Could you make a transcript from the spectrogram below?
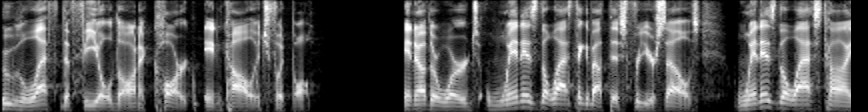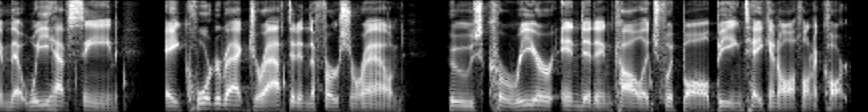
who left the field on a cart in college football? In other words, when is the last, think about this for yourselves. When is the last time that we have seen a quarterback drafted in the first round whose career ended in college football being taken off on a cart?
